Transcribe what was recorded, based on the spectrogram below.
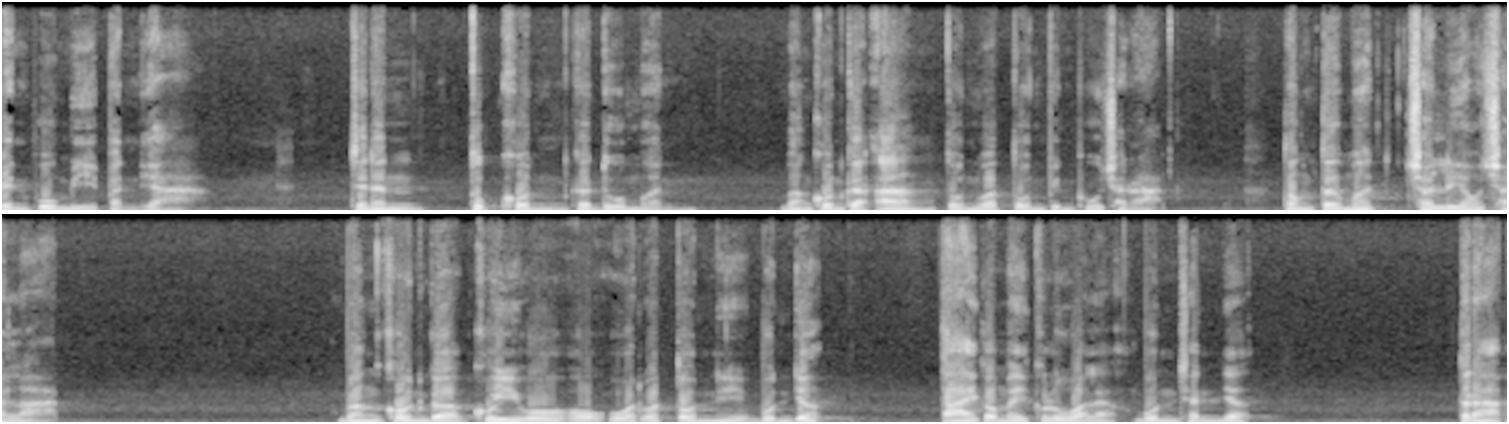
เป็นผู้มีปัญญา ฉะนั้นทุกคนก็ดูเหมือน บางคนก็อ้างตนว่าตนเป็นผู้ฉลาด ต้องเติมว่าเฉลียวฉลาด บางคนก็คุยโวโอ้อวดว่าตนนี้บุญเยอะ ตายก็ไม่กลัวแล้ว บุญฉันเยอะ ตราบ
